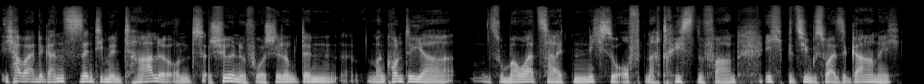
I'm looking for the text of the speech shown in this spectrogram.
Ich habe eine ganz sentimentale und schöne Vorstellung, denn man konnte ja zu Mauerzeiten nicht so oft nach Dresden fahren. Ich beziehungsweise gar nicht.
